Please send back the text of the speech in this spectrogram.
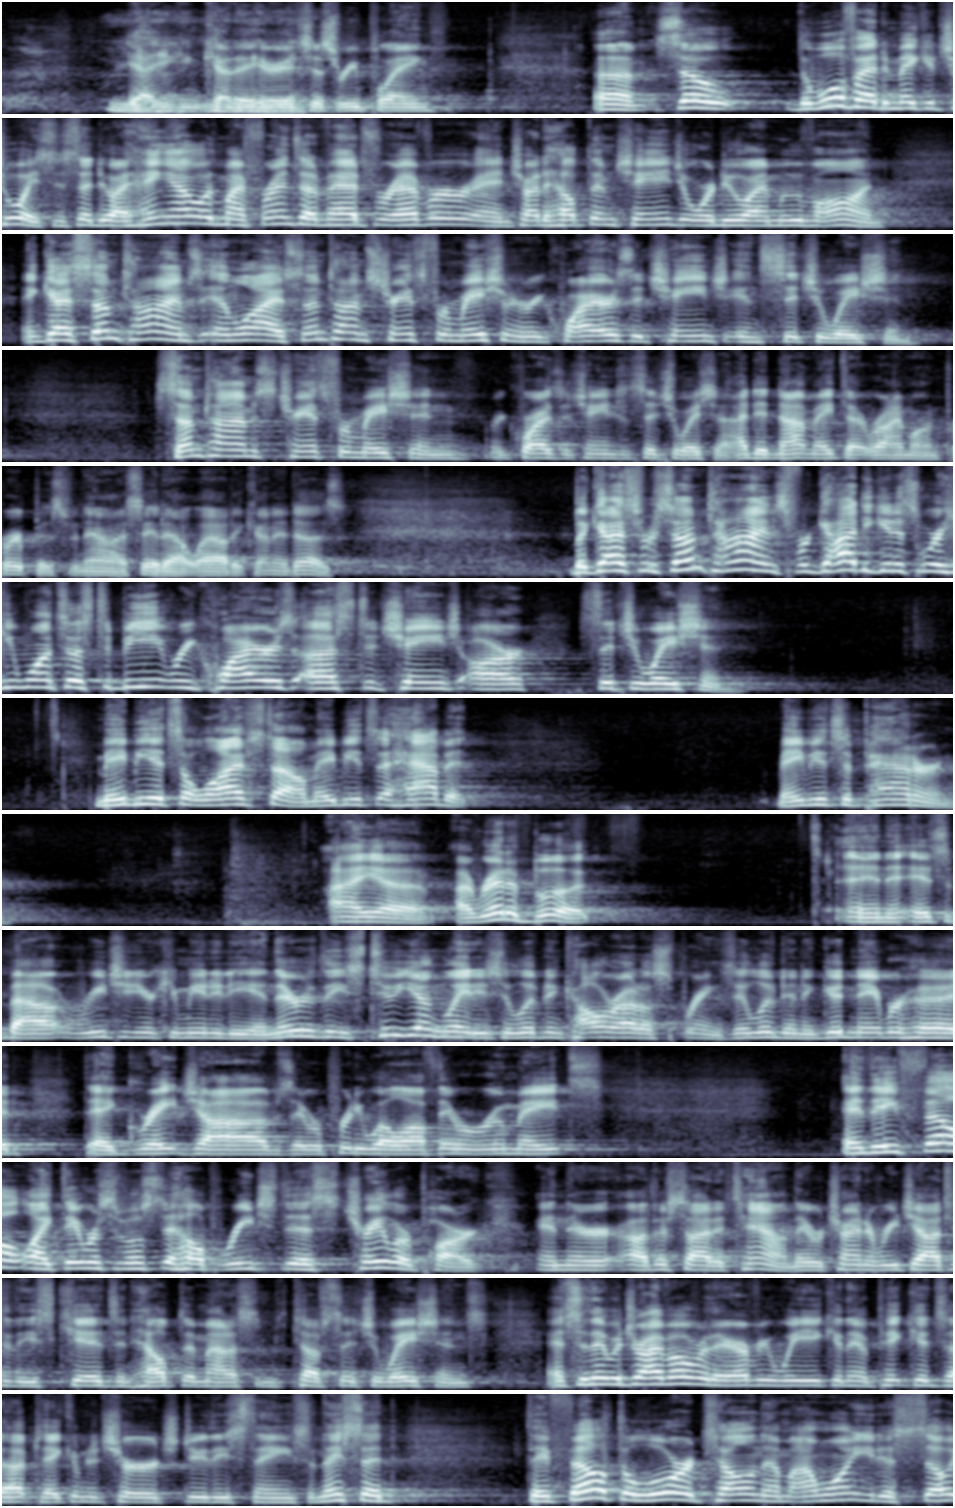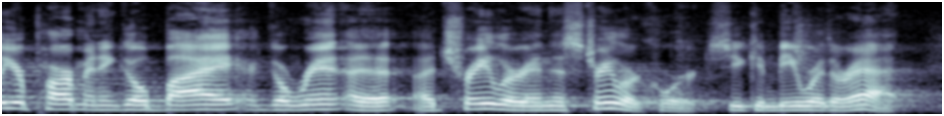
yeah, you can cut it here. It's just replaying. Um, so the wolf had to make a choice. He said, Do I hang out with my friends that I've had forever and try to help them change, or do I move on? And guys, sometimes in life, sometimes transformation requires a change in situation. Sometimes transformation requires a change in situation. I did not make that rhyme on purpose, but now I say it out loud, it kind of does. But guys, for sometimes, for God to get us where He wants us to be, it requires us to change our situation. Maybe it's a lifestyle, maybe it's a habit, maybe it's a pattern. I, uh, I read a book, and it's about reaching your community. And there were these two young ladies who lived in Colorado Springs. They lived in a good neighborhood, they had great jobs, they were pretty well off, they were roommates. And they felt like they were supposed to help reach this trailer park in their other side of town. They were trying to reach out to these kids and help them out of some tough situations. And so they would drive over there every week and they would pick kids up, take them to church, do these things. And they said they felt the Lord telling them, I want you to sell your apartment and go buy, go rent a, a trailer in this trailer court so you can be where they're at.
